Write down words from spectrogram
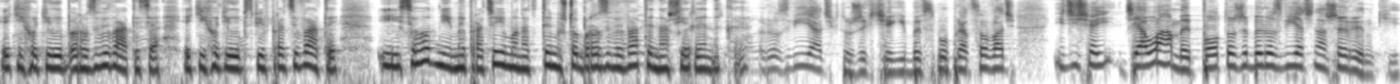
які хотіли б розвиватися, які хотіли б співпрацювати. І сьогодні ми працюємо над тим, щоб розвивати наші ринки. rozwijać, którzy chcieliby współpracować i dzisiaj działamy po to, żeby rozwijać nasze rynki.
